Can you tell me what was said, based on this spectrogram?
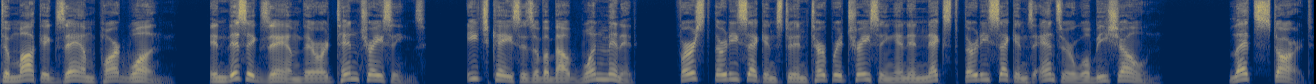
to Mock Exam Part 1. In this exam there are 10 tracings. Each case is of about 1 minute. First 30 seconds to interpret tracing and in next 30 seconds answer will be shown. Let's start.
